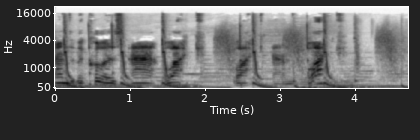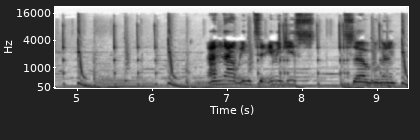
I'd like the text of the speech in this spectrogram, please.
And the colours are black, black, and black. And now into images. So we're going to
